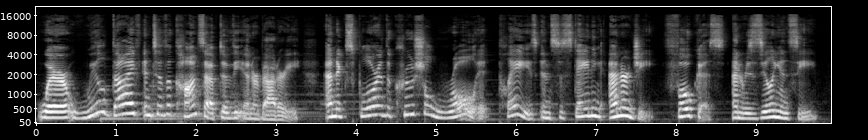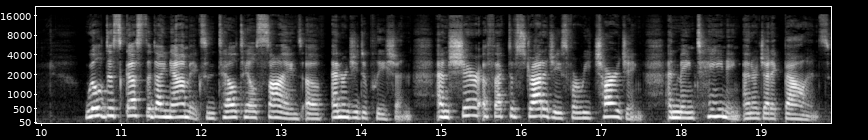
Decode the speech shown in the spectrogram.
where we'll dive into the concept of the inner battery and explore the crucial role it plays in sustaining energy, focus, and resiliency. We'll discuss the dynamics and telltale signs of energy depletion and share effective strategies for recharging and maintaining energetic balance.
